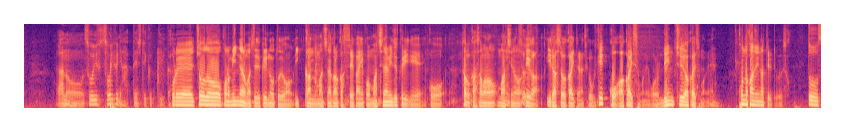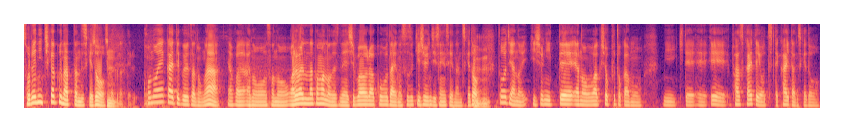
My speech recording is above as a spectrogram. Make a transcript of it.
あの、そういうそういうふうに発展していくっていうか。これちょうどこのみんなの街づくりノートの一巻の街中の活性化にこう街並みづくりでこう多分笠間の街のうんそうです。絵が、イラストが描いてあるんですけど結構赤いですもんね。これ電柱赤いですもんね、こんな感じになってるってことですか？と、それに近くなったんですけど、近くなってる、この絵描いてくれたのが、やっぱあのその我々の仲間のですね芝浦工大の鈴木俊二先生なんですけど、うんうん。当時あの一緒に行ってあのワークショップとかもに来て、え絵パース描いてよっつって描いたんですけど、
